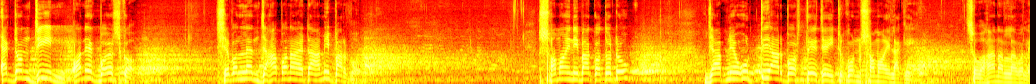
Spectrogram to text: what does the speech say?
একজন জিন, অনেক বয়স্ক সে বললেন জাহাপনা এটা আমি পারব। সময় নিবা কতটুক, যে আপনি উঠতে আর বসতে যেইটুকুন সময় লাগে। সোহান আল্লাহ বলে।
